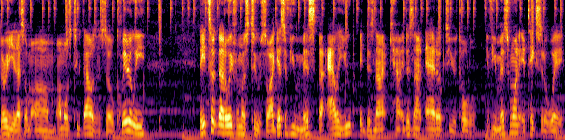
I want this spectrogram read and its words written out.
30. That's um almost 2,000. So clearly, they took that away from us too. So I guess if you miss an alley oop, it does not count. It does not add up to your total. If you miss one, it takes it away.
